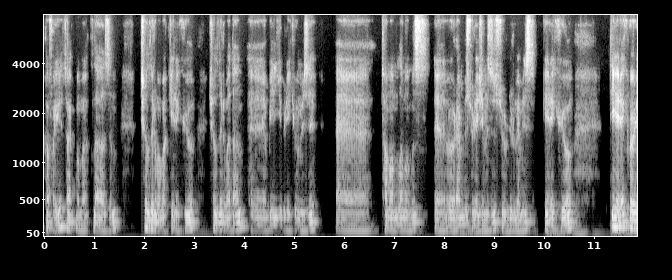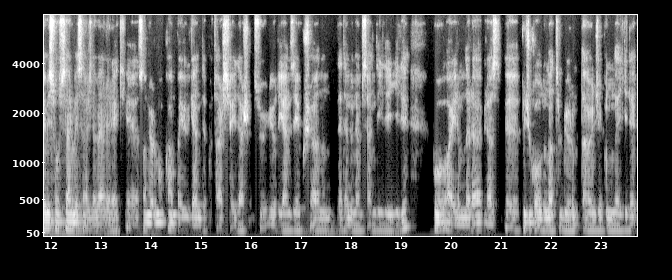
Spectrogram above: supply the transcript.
kafayı takmamak lazım. Çıldırmamak gerekiyor. Çıldırmadan e, bilgi birikimimizi e, tamamlamamız, e, öğrenme sürecimizi sürdürmemiz gerekiyor diyerek böyle bir sosyal mesajla vererek e, sanıyorum Okan Bayülgen de bu tarz şeyler söylüyordu. Yani Z kuşağının neden önemsendiği ilgili bu ayrımlara biraz e, gıcık olduğunu hatırlıyorum. Daha önce bununla ilgili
